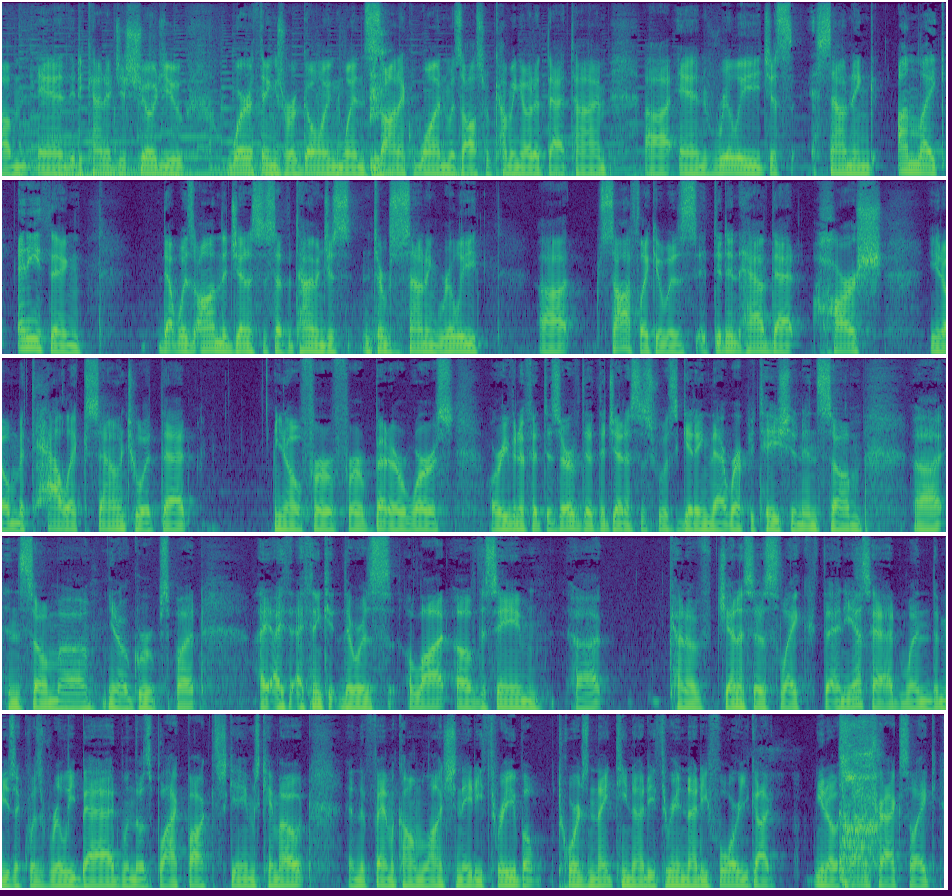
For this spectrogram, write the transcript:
Um, and it kind of just showed you where things were going when Sonic One was also coming out at that time, uh, and really just sounding unlike anything that was on the Genesis at the time, and just in terms of sounding really uh, soft, like it was. It didn't have that harsh, you know, metallic sound to it that you know, for for better or worse, or even if it deserved it, the Genesis was getting that reputation in some uh, in some uh, you know groups. But I, I, I think there was a lot of the same uh, kind of Genesis like the NES had when the music was really bad when those black box games came out and the Famicom launched in '83. But towards 1993 and '94, you got you know soundtracks like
